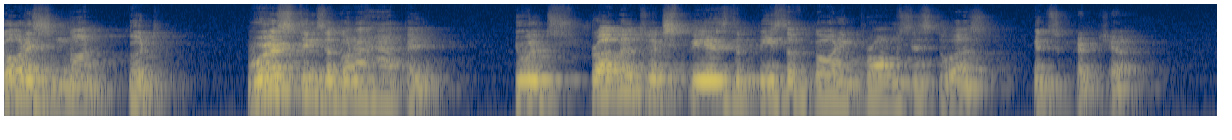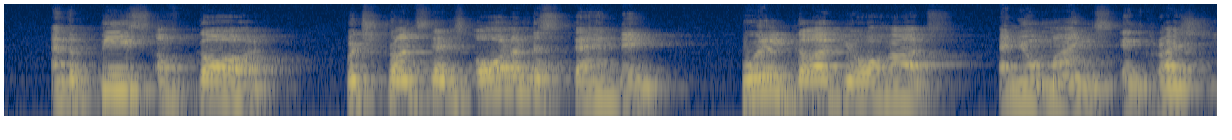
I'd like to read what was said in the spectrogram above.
God is not good. Worse things are going to happen. You will struggle to experience the peace of God He promises to us in Scripture. And the peace of God, which transcends all understanding, will guard your hearts and your minds in Christ Jesus.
